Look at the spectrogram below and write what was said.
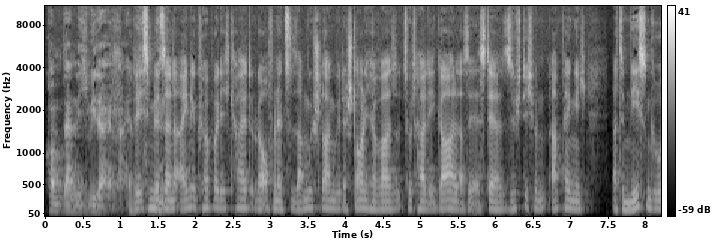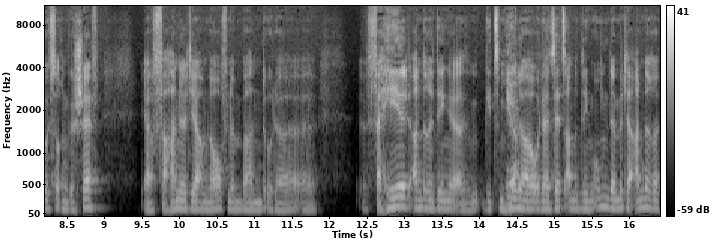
kommt dann nicht wieder hinein. Da ist ihm seine eigene Körperlichkeit oder auch wenn er zusammengeschlagen wird, erstaunlicherweise total egal. Also er ist der süchtig und abhängig nach dem nächsten größeren Geschäft. Er verhandelt ja am laufenden Band oder äh, verhehlt andere Dinge, also geht zum Hehler ja. oder setzt andere Dinge um, damit er andere,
